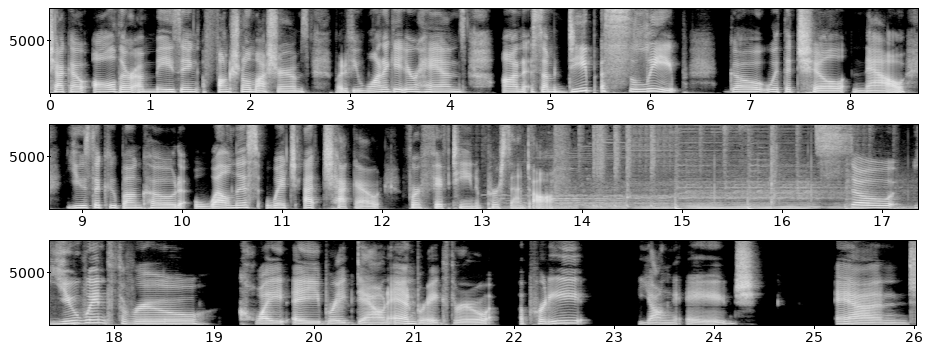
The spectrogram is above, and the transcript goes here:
Check out all their amazing functional mushrooms. But if you want to get your hands on some deep sleep, go with the chill now. Use the coupon code WellnessWitch at checkout for 15% off. So you went through quite a breakdown and breakthrough, a pretty young age. And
